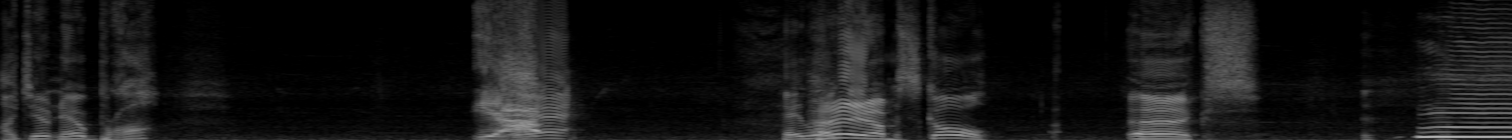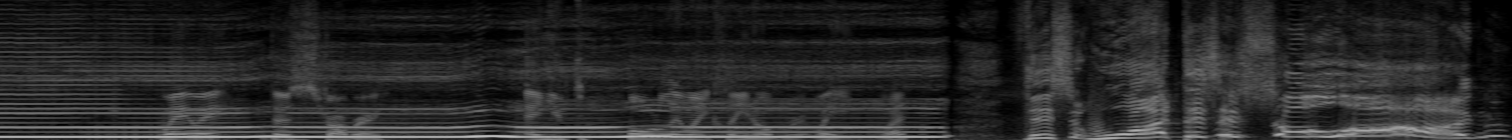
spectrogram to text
I don't know, brah. Yeah. Hey, look, Hey, um, skull. X. Wait, wait, there's a strawberry. And you totally went clean over it. Wait, what? This what? This is so long.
